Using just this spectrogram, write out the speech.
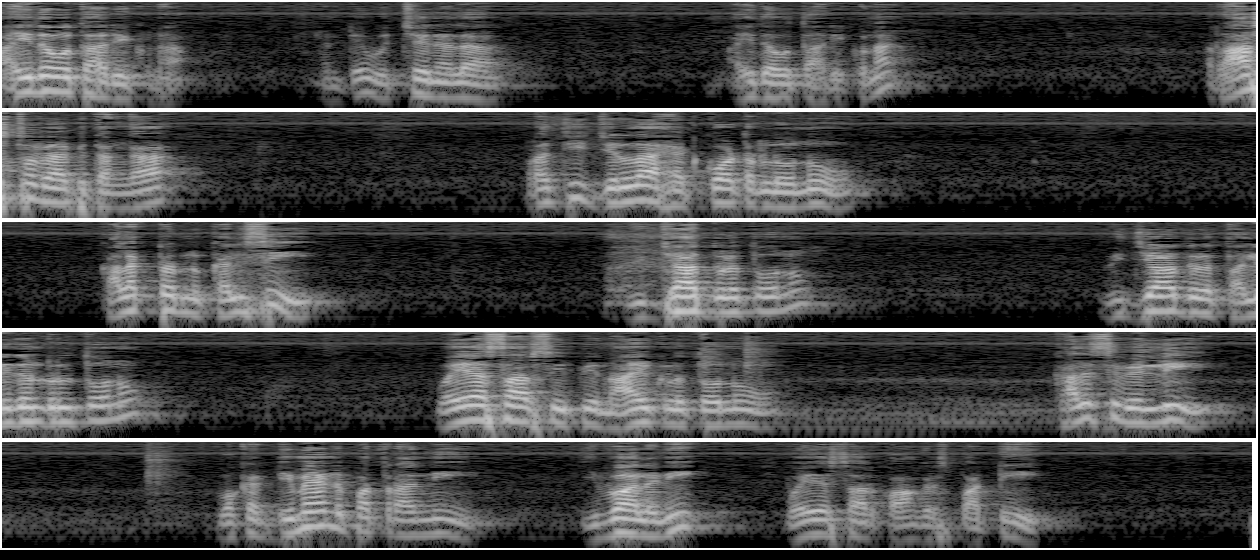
ఐదవ తారీఖున అంటే వచ్చే నెల ఐదవ తారీఖున రాష్ట్ర వ్యాపితంగా ప్రతి జిల్లా హెడ్ క్వార్టర్లోనూ కలెక్టర్ను కలిసి విద్యార్థులతోనూ విద్యార్థుల తల్లిదండ్రులతోనూ వైఎస్ఆర్సీపీ నాయకులతోనూ కలిసి వెళ్ళి ఒక డిమాండ్ పత్రాన్ని ఇవ్వాలని వైఎస్ఆర్ కాంగ్రెస్ పార్టీ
